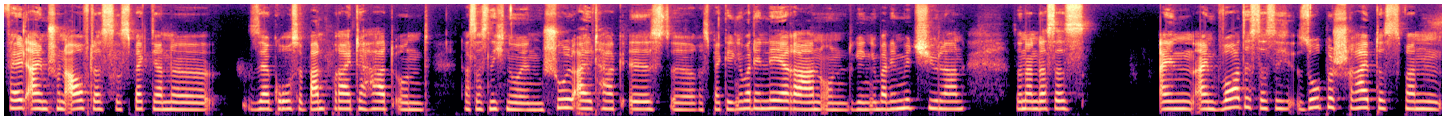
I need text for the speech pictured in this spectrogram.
fällt einem schon auf, dass Respekt ja eine sehr große Bandbreite hat und dass das nicht nur im Schulalltag ist, äh, Respekt gegenüber den Lehrern und gegenüber den Mitschülern, sondern dass das ein, ein Wort ist, das sich so beschreibt, dass man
